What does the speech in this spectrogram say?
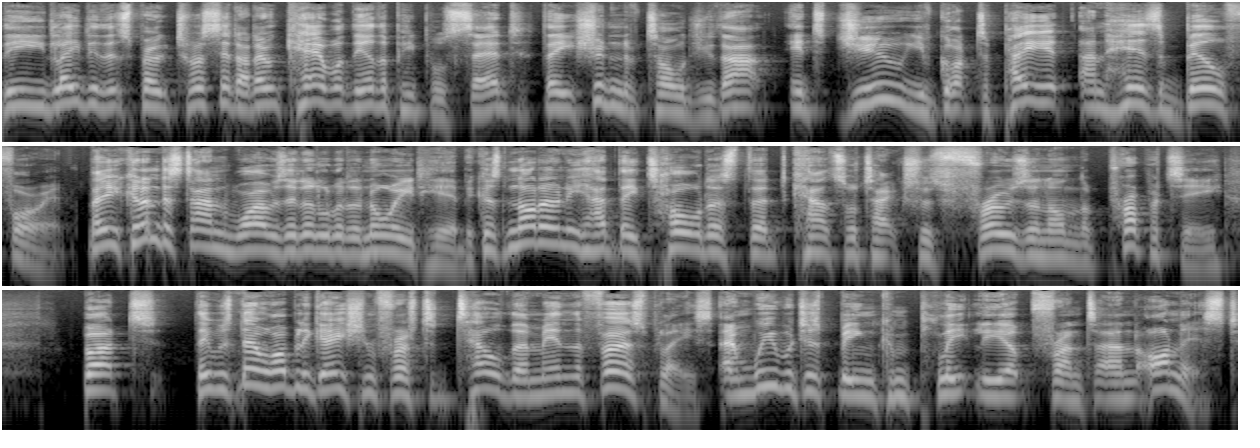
The lady that spoke to us said, I don't care what the other people said. They shouldn't have told you that. It's due, you've got to pay it, and here's a bill for it. Now, you can understand why I was a little bit annoyed here, because not only had they told us that council tax was frozen on the property, but there was no obligation for us to tell them in the first place, and we were just being completely upfront and honest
